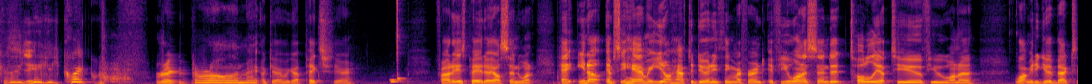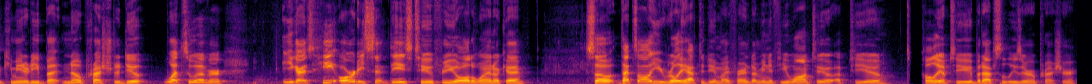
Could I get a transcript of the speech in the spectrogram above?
Cause you quick Rick rolling me. Okay, we got pics here. Friday's payday. I'll send one. Hey, you know, MC Hammer, you don't have to do anything, my friend. If you want to send it, totally up to you. If you want to want me to give it back to the community, but no pressure to do it whatsoever. You guys, he already sent these two for you all to win, okay? So that's all you really have to do, my friend. I mean, if you want to, up to you. Totally up to you, but absolutely zero pressure.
